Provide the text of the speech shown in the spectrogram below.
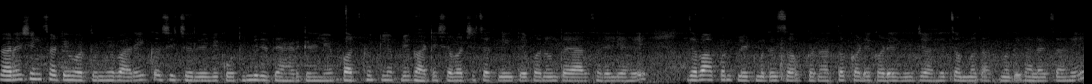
गार्निशिंगसाठी वरतून मी बारीक अशी चिरलेली कोथिंबीर इथे ॲड केलेली आहे. परफेक्टली आपली घाटी शेवाची चटणी इथे बनवून तयार झालेली आहे. जेव्हा आपण प्लेटमध्ये सर्व करणार तर कडेकडेने जे आहे चम्मच आतमध्ये घालायचं आहे.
